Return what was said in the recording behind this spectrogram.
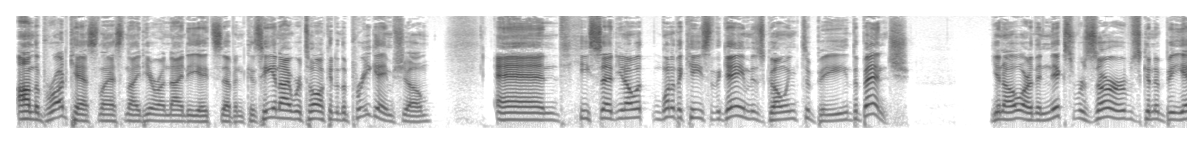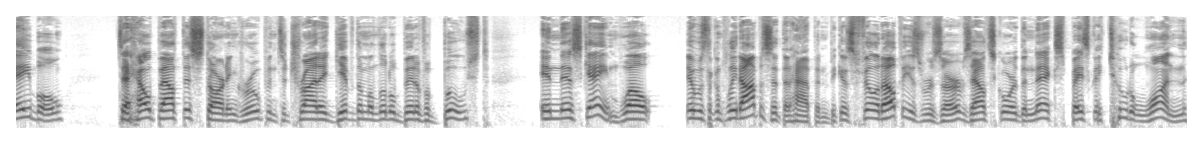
on the broadcast last night here on 98.7 because he and I were talking to the pregame show And he said, you know what? One of the keys to the game is going to be the bench. You know, are the Knicks reserves going to be able to help out this starting group and to try to give them a little bit of a boost in this game? Well, it was the complete opposite that happened because Philadelphia's reserves outscored the Knicks basically two to one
